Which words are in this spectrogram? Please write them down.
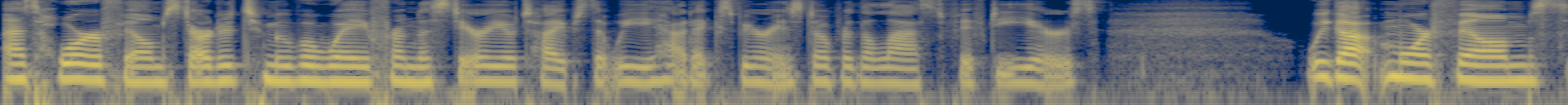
as horror films started to move away from the stereotypes that we had experienced over the last 50 years. We got more films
